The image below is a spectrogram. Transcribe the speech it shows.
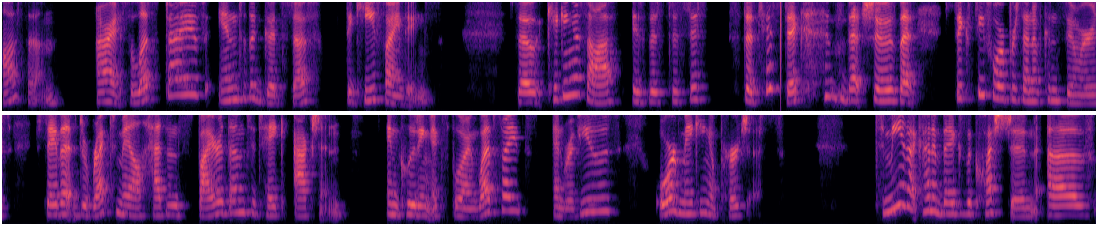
Awesome. All right, so let's dive into the good stuff, the key findings. So, kicking us off is the statistic that shows that 64% of consumers say that direct mail has inspired them to take action including exploring websites and reviews or making a purchase. To me, that kind of begs the question of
